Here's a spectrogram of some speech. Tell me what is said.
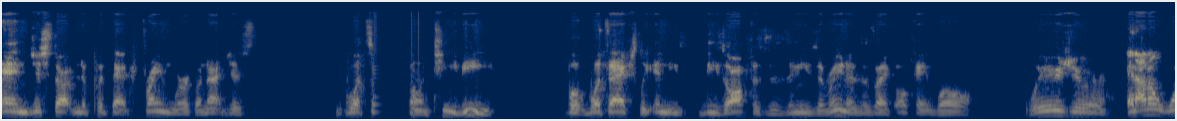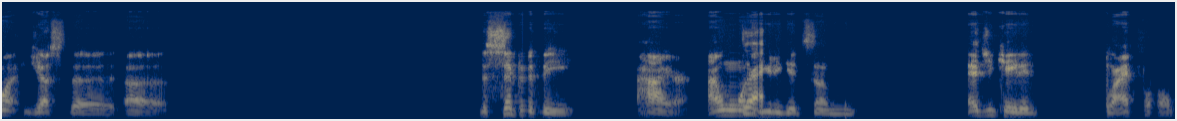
and just starting to put that framework on not just what's on TV, but what's actually in these these offices in these arenas is like, okay, well, where's your and I don't want just the uh the sympathy hire. I want Right. you to get some educated black folk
